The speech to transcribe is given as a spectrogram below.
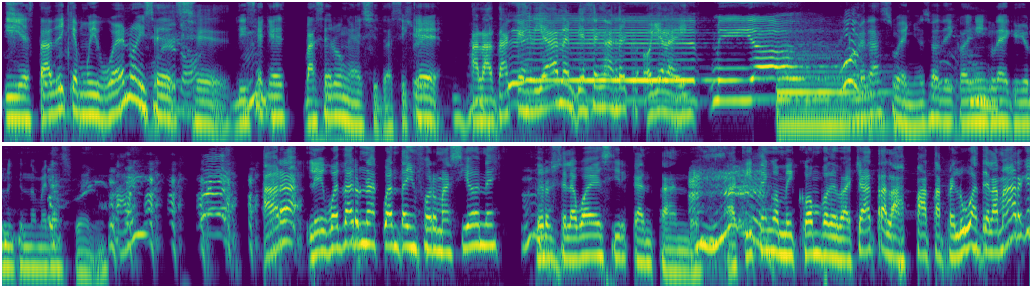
Y está de que muy bueno y se, se dice que va a ser un éxito. Así que al ataque Rihanna empiecen a... rec- Óyela ahí. Me da sueño, eso digo en inglés que yo no entiendo, me da sueño. Ahora le voy a dar unas cuantas informaciones, pero se las voy a decir cantando. Aquí tengo mi combo de bachata, las patas pelúas de la Margue.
